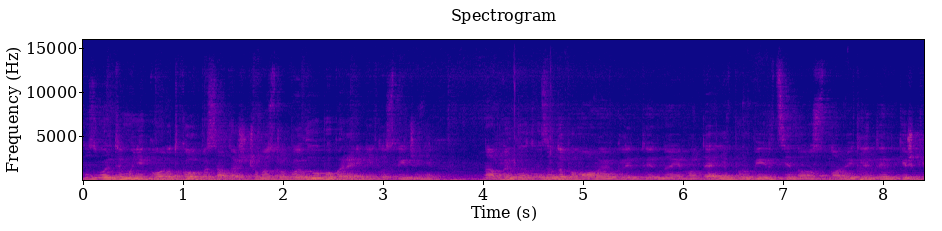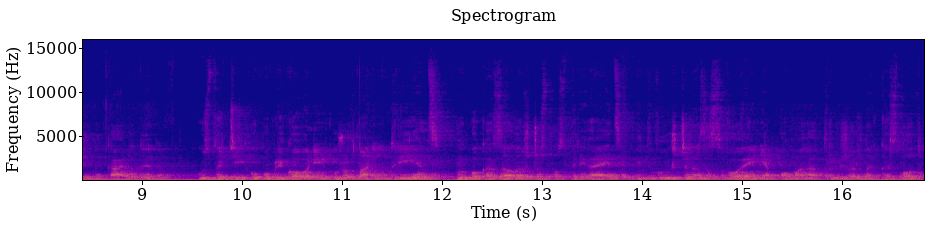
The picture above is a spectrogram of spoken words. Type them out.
дозвольте мені коротко описати, що ми зробили у попередніх дослідженнях. Наприклад, за допомогою клітинної моделі в пробірці на основі клітин кишківника людини. У статті, опублікованій у журналі Nutrients, ми показали, що спостерігається підвищене засвоєння омега-3 жирних кислот,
